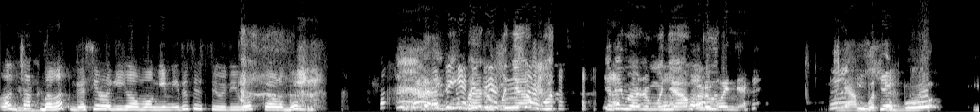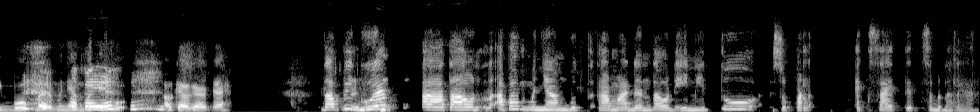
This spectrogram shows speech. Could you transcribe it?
loncat Gimana? banget gak sih lagi ngomongin itu terus tiba-tiba ke lebaran? Nah, ini baru ngeditnya menyambut. Ini baru menyambut. Baru menya- menyambut Iya. ibu. Ibu baru menyambut Makanya. ibu. Oke, oke, oke. Tapi gue uh, tahun apa menyambut Ramadan tahun ini tuh super excited sebenarnya.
